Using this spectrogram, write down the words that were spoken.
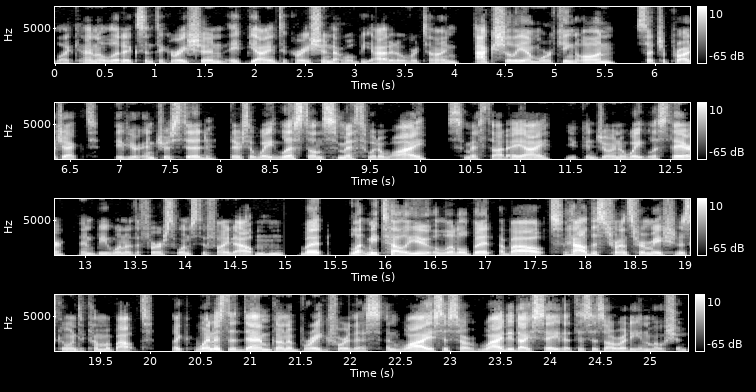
like analytics integration, API integration that will be added over time. Actually, I'm working on such a project. If you're interested, there's a waitlist on Smith with a Y smyth.ai. You can join a waitlist there and be one of the first ones to find out. Mhm. But let me tell you a little bit about how this transformation is going to come about. Like, when is the dam going to break for this? And why is this? Why did I say that this is already in motion?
